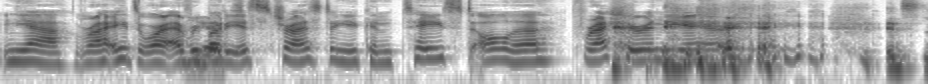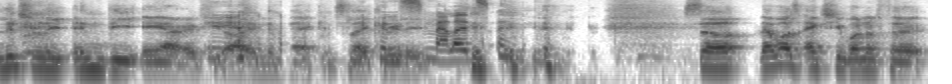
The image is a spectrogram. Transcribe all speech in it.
Yeah, right. Where everybody yes. is stressed and you can taste all the pressure in the air. it's literally in the air if you yeah. are in the back. It's like you can really smell it. so that was actually one of the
